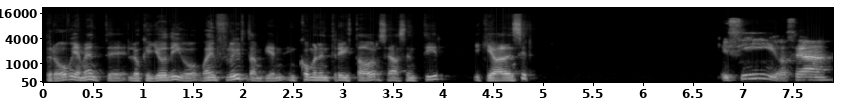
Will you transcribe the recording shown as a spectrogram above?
pero obviamente lo que yo digo va a influir también en cómo el entrevistador se va a sentir y qué va a decir. Y sí, o sea,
